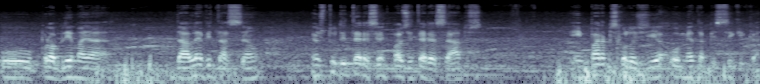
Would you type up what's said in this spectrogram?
o problema da levitação é um estudo interessante para os interessados em parapsicologia ou metapsíquica.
